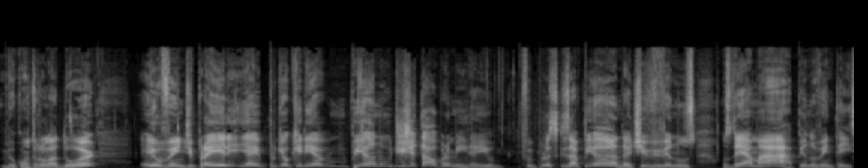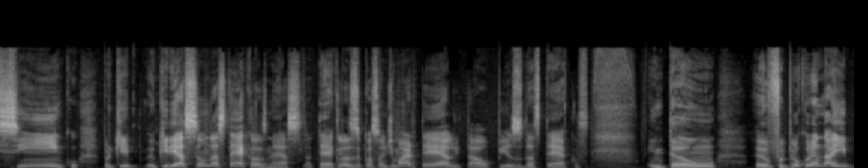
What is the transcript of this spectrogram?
meu controlador. Eu vendi pra ele, e aí porque eu queria um piano digital pra mim. Daí eu fui pesquisar piano, aí tive vendo uns, uns da Yamaha, P95, porque eu queria a ação das teclas, né? As as teclas com ação de martelo e tal, o peso das teclas. Então, eu fui procurando aí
